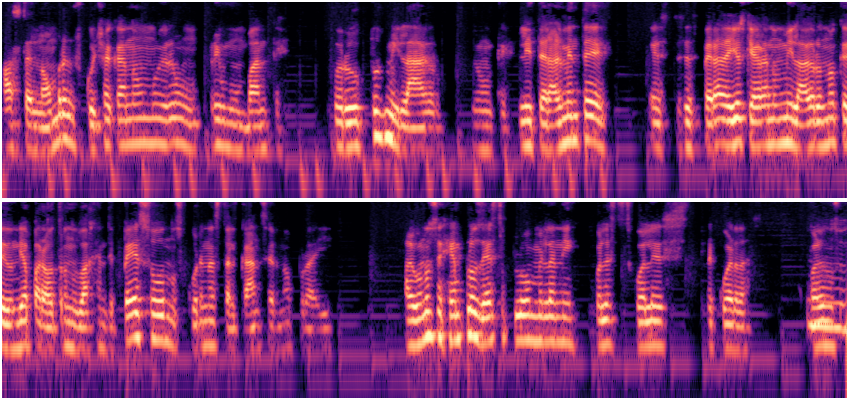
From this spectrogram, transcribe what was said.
Hasta el nombre se escucha acá no muy rimbombante. Productos milagro. que literalmente este, se espera de ellos que hagan un milagro, ¿no? Que de un día para otro nos bajen de peso, nos curen hasta el cáncer, ¿no? Por ahí. Algunos ejemplos de esto, Melanie, ¿cuáles, cuáles recuerdas? Mm,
